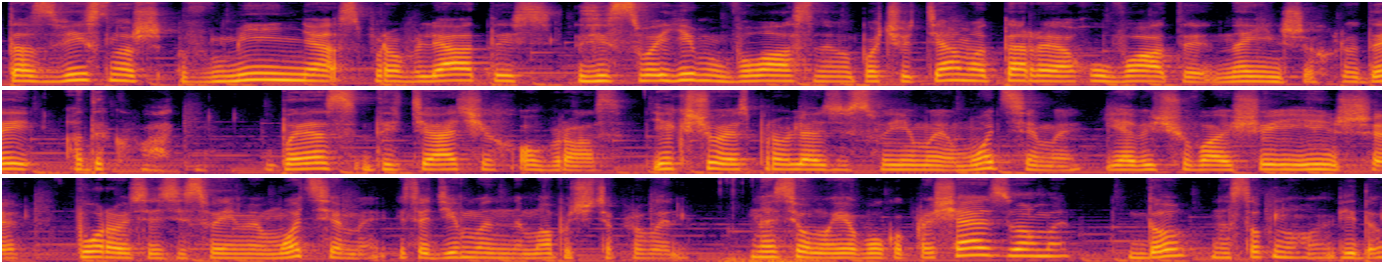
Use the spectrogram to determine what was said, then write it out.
та, звісно ж, вміння справлятись зі своїми власними почуттями та реагувати на інших людей адекватно. Без дитячих образ. Якщо я справляюся зі своїми емоціями, я відчуваю, що і інше впораються зі своїми емоціями, і тоді в мене нема почуття провини. На цьому я боку прощаюсь з вами. До наступного відео.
